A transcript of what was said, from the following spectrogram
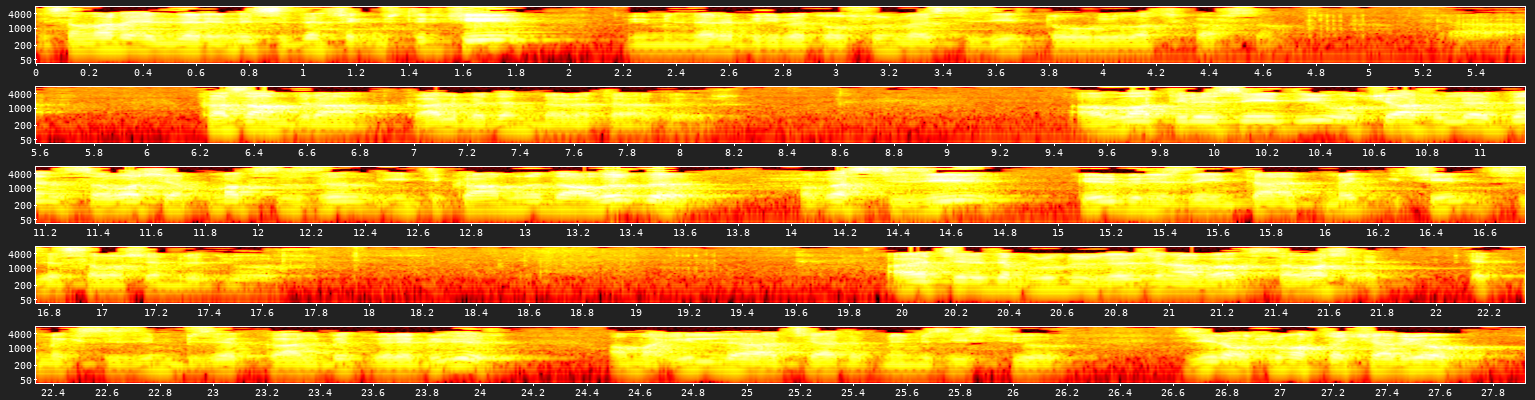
insanların ellerini sizden çekmiştir ki müminlere bir ibret olsun ve sizi doğru yola çıkarsın. Ya. Kazandıran, kalbeden Mevla Teala'dır. Allah dileseydi o kafirlerden savaş yapmaksızın intikamını da alırdı. Fakat sizi birbirinizle imtihan etmek için size savaş emrediyor. Ayet-i bulunduğu üzere Cenab-ı Hak savaş et, etmeksizin bize galibiyet verebilir. Ama illa cihat etmemizi istiyor. Zira oturmakta kar yok.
